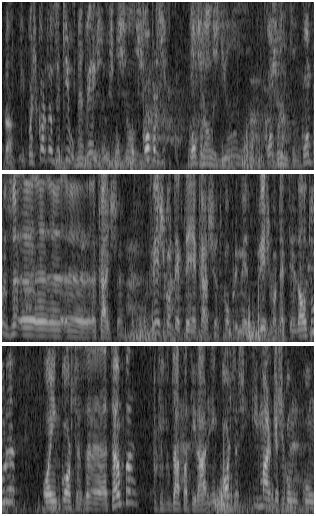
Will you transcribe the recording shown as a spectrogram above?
Pronto. E depois cortas aquilo. Metes os tijolos. compras, tijolos de 11 compras, juntam. compras a, a- a- a- caixa. Vês quanto é que tem a caixa de comprimento, vês quanto é que tem de altura, ou encostas a, tampa, porque dá para tirar, encostas e marcas com, com,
